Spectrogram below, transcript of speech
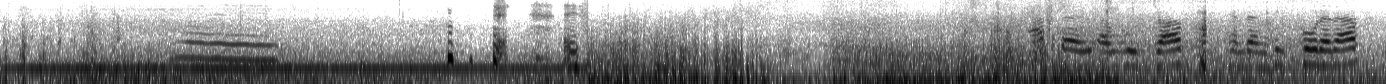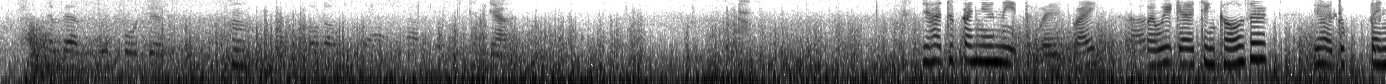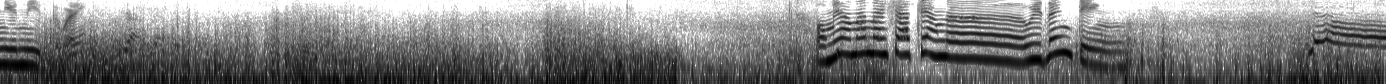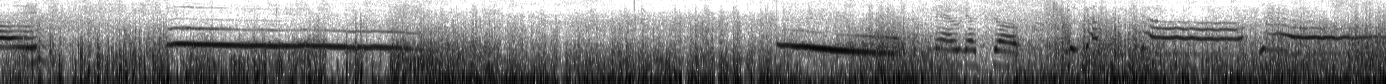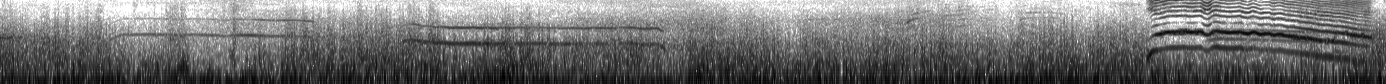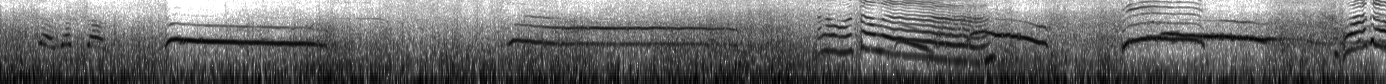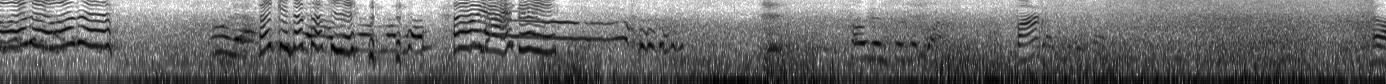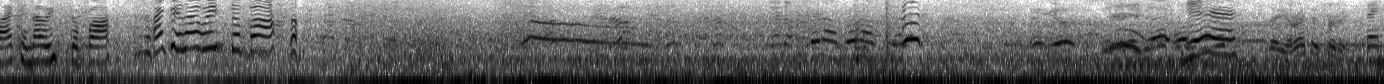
Mm. Yay. It's- drop, and then he pulled it up, and then we put this. Hmm. Hold on to that. Yeah. You have to bend your knee the way, right? When we getting closer, you have to bend your knee the way. Yeah. yeah. 我们要慢慢下降了，we landing。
